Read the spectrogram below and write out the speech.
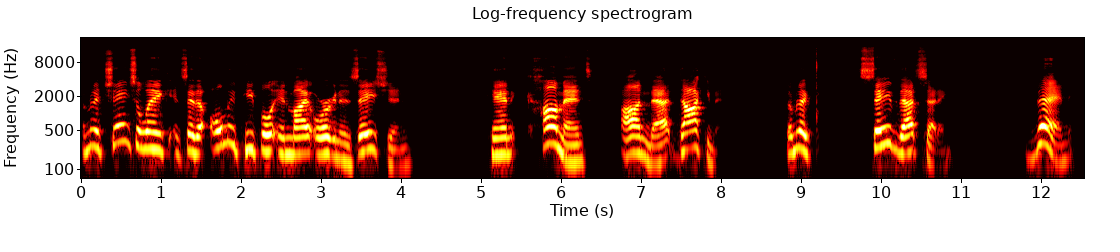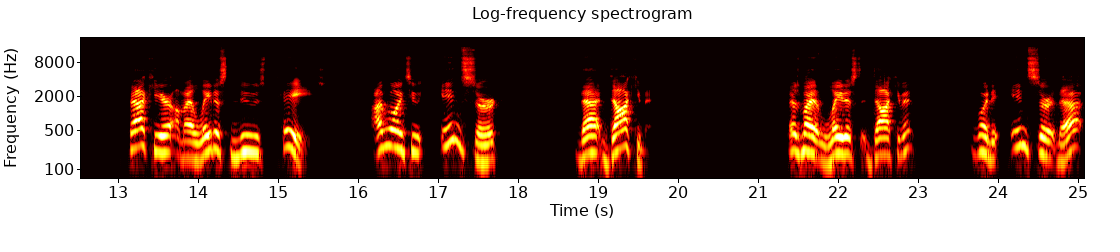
I'm going to change the link and say that only people in my organization can comment on that document. So I'm going to save that setting. Then, back here on my latest news page, I'm going to insert that document. There's my latest document. I'm going to insert that.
